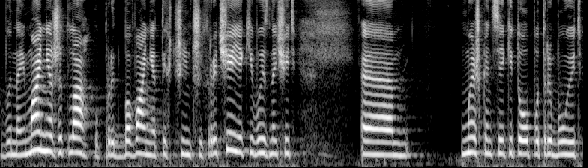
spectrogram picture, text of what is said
винаймання житла, по придбавання тих чи інших речей, які визначить. Мешканці, які того потребують,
